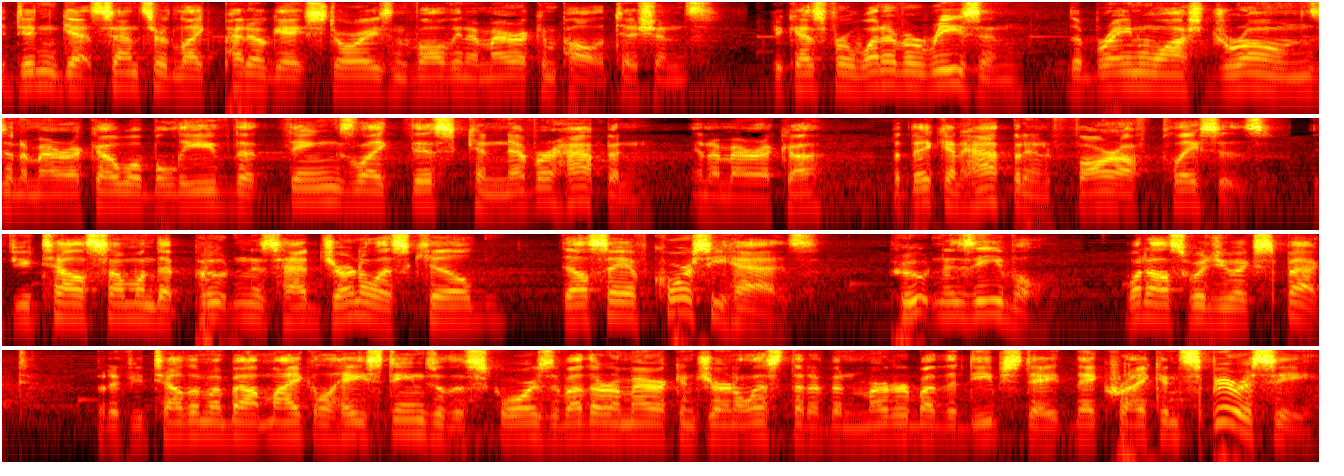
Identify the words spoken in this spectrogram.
It didn't get censored like pedogate stories involving American politicians. Because for whatever reason, the brainwashed drones in America will believe that things like this can never happen in America, but they can happen in far off places. If you tell someone that Putin has had journalists killed, they'll say, Of course he has. Putin is evil. What else would you expect? But if you tell them about Michael Hastings or the scores of other American journalists that have been murdered by the deep state, they cry conspiracy.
